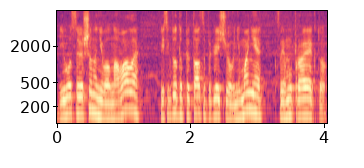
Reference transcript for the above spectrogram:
Его совершенно не волновало, если кто-то пытался привлечь его внимание к своему проекту.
